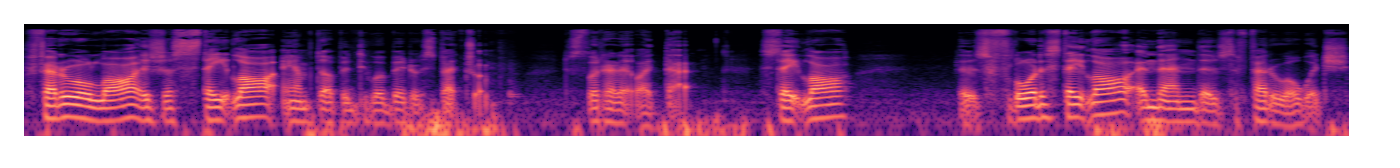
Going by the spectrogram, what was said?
federal law is just state law amped up into a bigger spectrum. Just look at it like that. State law, there's Florida state law, and then there's the federal, which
